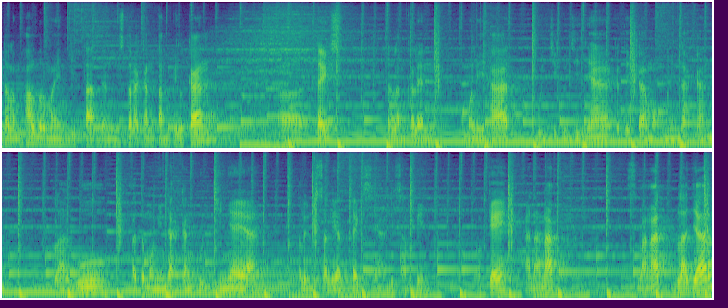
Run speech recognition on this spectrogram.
dalam hal bermain gitar dan Mister akan tampilkan uh, teks dalam kalian melihat kunci-kuncinya ketika mau memindahkan lagu atau memindahkan kuncinya ya. Kalian bisa lihat teksnya di samping. Oke, anak-anak, semangat belajar.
